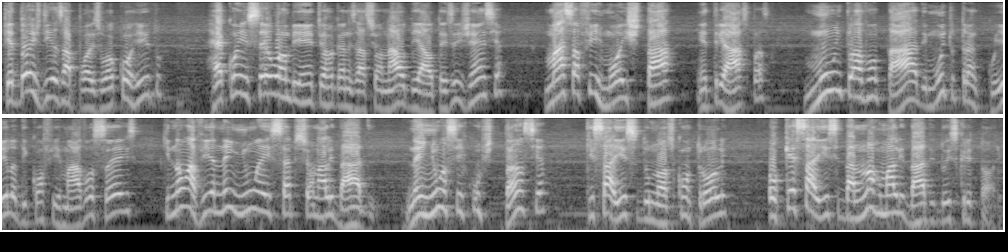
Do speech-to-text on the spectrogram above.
que, dois dias após o ocorrido, reconheceu o ambiente organizacional de alta exigência, mas afirmou estar, entre aspas, muito à vontade, muito tranquila de confirmar a vocês que não havia nenhuma excepcionalidade, nenhuma circunstância que saísse do nosso controle ou que saísse da normalidade do escritório.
